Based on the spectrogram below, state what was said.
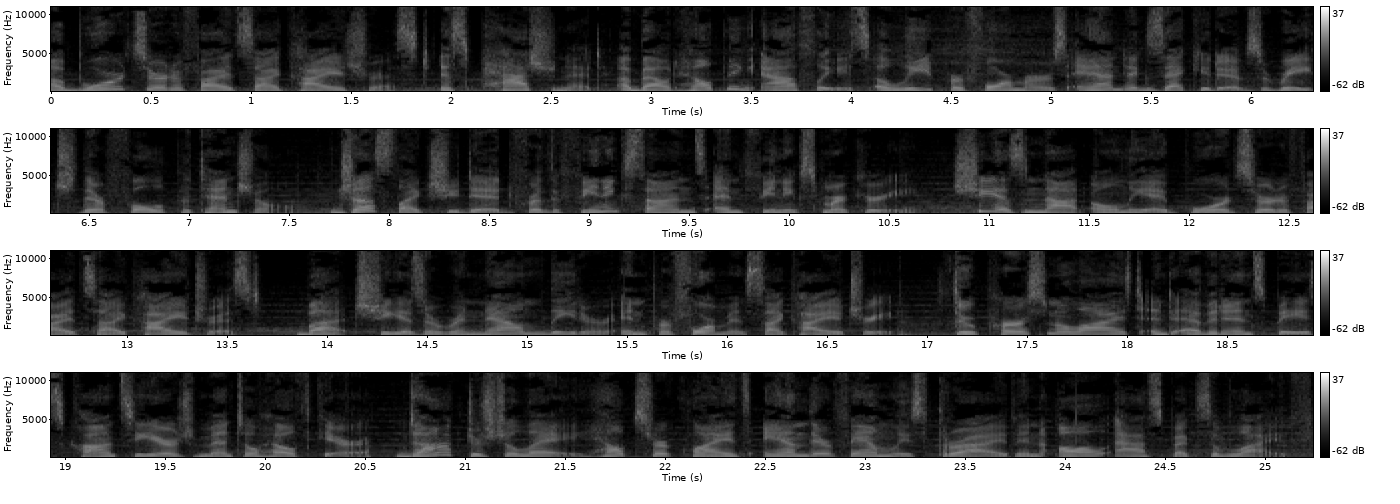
a board certified psychiatrist, is passionate about helping athletes, elite performers, and executives reach their full potential, just like she did for the Phoenix Suns and Phoenix Mercury. She is not only a board certified psychiatrist, but she is a renowned leader in performance psychiatry. Through personalized and evidence based concierge mental health care, Dr. Choulet helps her clients and their families thrive in all aspects of life.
